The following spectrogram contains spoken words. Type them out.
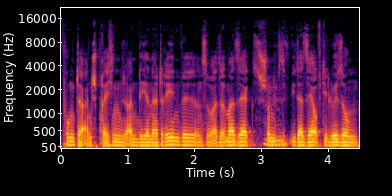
Punkte ansprechen, an denen er drehen will und so. Also immer sehr schon Mhm. wieder sehr auf die Lösung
